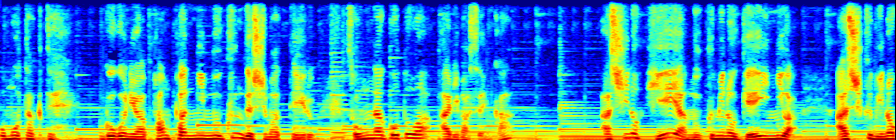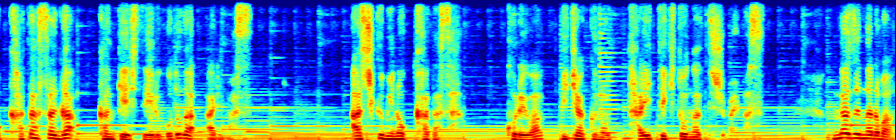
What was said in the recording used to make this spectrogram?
重たくて午後にはパンパンにむくんでしまっている。そんなことはありませんか？足の冷えやむくみの原因には足首の硬さが関係していることがあります。足首の硬さ。これは美脚の大敵となってしまいます。なぜならば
